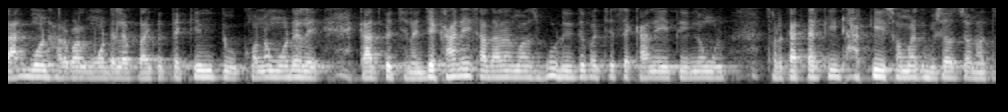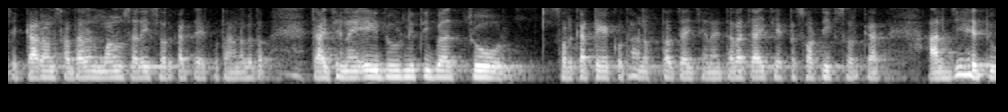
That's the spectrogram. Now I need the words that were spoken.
ডায়মন্ড হারবাল মডেল অ্যাপ্লাই করতে, কিন্তু কোনো মডেলে কাজ করছে না। যেখানেই সাধারণ মানুষ ভোট দিতে পারছে সেখানে এই তৃণমূল সরকারটার কি ঢাকি সমেত বিসর্জন হচ্ছে। কারণ সাধারণ মানুষ আর এই সরকারটা কোথাও না কোথাও চাইছে না। এই দুর্নীতি দুর্নীতিবাদ চোর সরকারটাকে কোথাও না কোথাও চাইছে না। তারা চাইছে একটা সঠিক সরকার। আর যেহেতু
